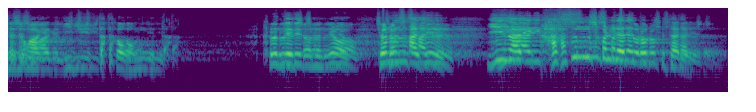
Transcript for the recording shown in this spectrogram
죄송하게도 2주 있다가 옵니다. 그런데 저는요, 저는 사실 이 날이 가슴 설레도록 기다렸죠.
